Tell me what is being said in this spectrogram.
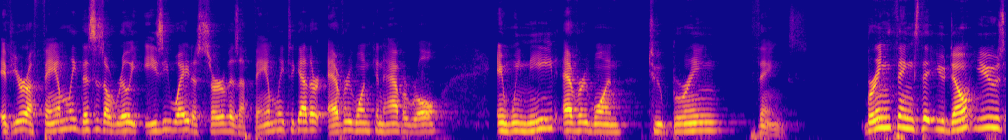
If you're a family, this is a really easy way to serve as a family together. Everyone can have a role. And we need everyone to bring things. Bring things that you don't use,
